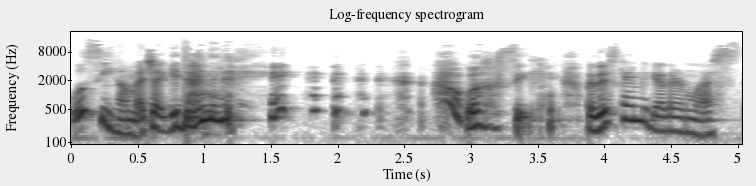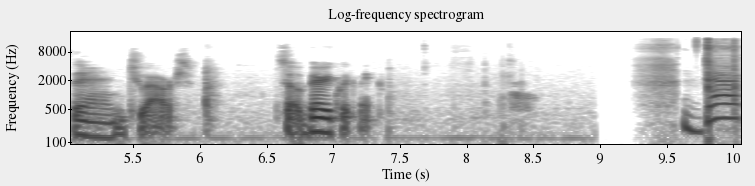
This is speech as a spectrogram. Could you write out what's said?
we'll see how much I get done today. we'll see. But this came together in less than two hours. So very quick make. Deck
